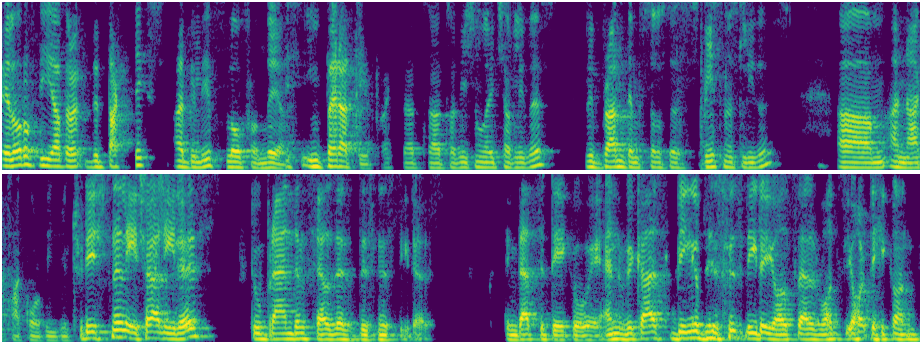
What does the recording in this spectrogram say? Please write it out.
a lot of the other the tactics i believe flow from there. It's imperative right that uh, traditional hr leaders rebrand themselves as business leaders um, and act accordingly. Traditional hr leaders to brand themselves as business leaders I think that's the takeaway. And Vikas, being a business leader yourself, what's your take on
